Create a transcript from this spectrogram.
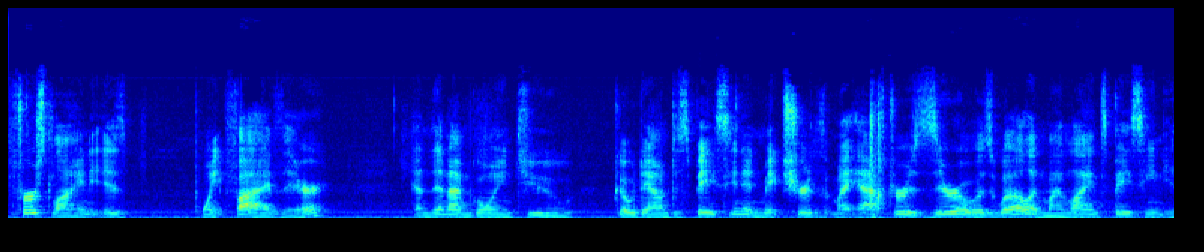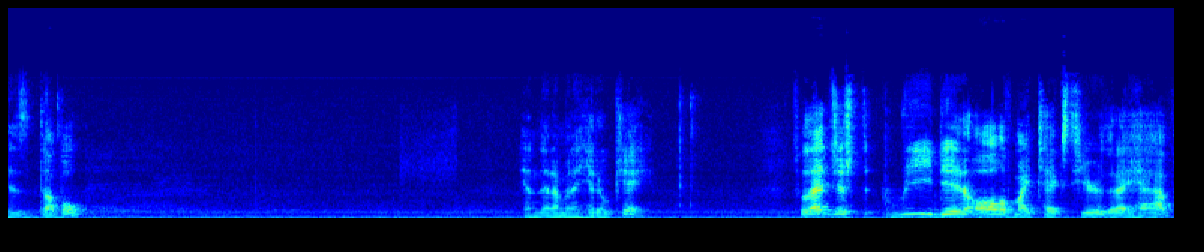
first line is 0.5 there. And then I'm going to go down to spacing and make sure that my after is zero as well and my line spacing is double. and then I'm going to hit OK. So that just redid all of my text here that I have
